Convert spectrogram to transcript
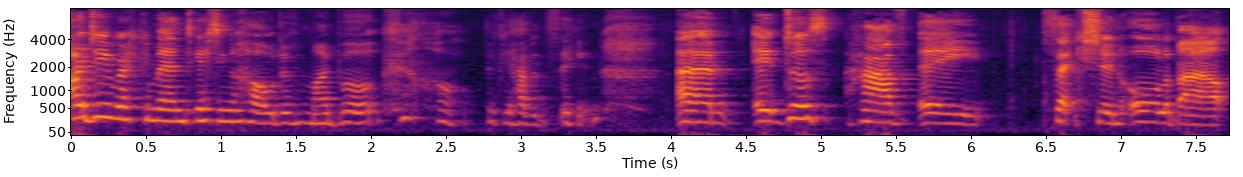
I do recommend getting a hold of my book, oh, if you haven't seen. Um, it does have a section all about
